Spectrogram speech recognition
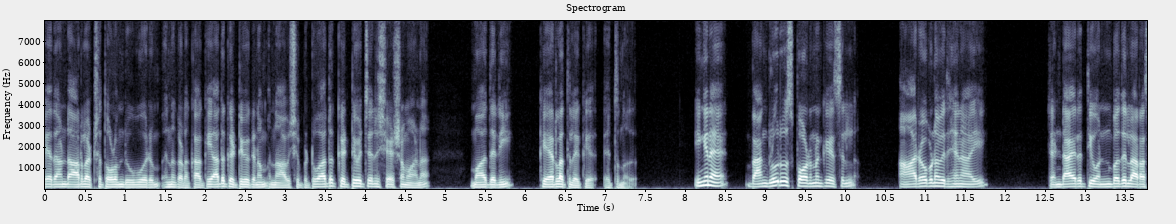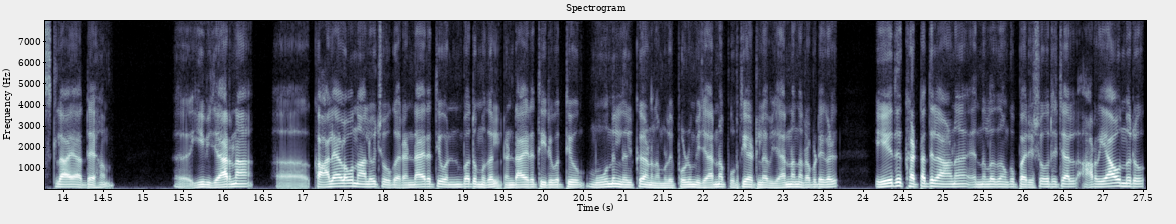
ഏതാണ്ട് ആറ് ലക്ഷത്തോളം രൂപ വരും എന്ന് കണക്കാക്കി അത് കെട്ടിവെക്കണം എന്ന് ആവശ്യപ്പെട്ടു. അത് കെട്ടിവെച്ചതിന് ശേഷമാണ് മദനി കേരളത്തിലേക്ക് എത്തുന്നത്. ഇങ്ങനെ ബാംഗ്ലൂരു സ്ഫോടന കേസിൽ ആരോപണവിധേയനായി രണ്ടായിരത്തി ഒൻപതിൽ അറസ്റ്റിലായ അദ്ദേഹം ഈ വിചാരണ കാലയളവെന്ന് ആലോചിച്ച് നോക്കുക. രണ്ടായിരത്തി ഒൻപത് മുതൽ രണ്ടായിരത്തി ഇരുപത്തി മൂന്നിൽ നിൽക്കുകയാണ് നമ്മളിപ്പോഴും വിചാരണ പൂർത്തിയായിട്ടില്ല. വിചാരണ നടപടികൾ ഏത് ഘട്ടത്തിലാണ് എന്നുള്ളത് നമുക്ക് പരിശോധിച്ചാൽ അറിയാവുന്നൊരു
